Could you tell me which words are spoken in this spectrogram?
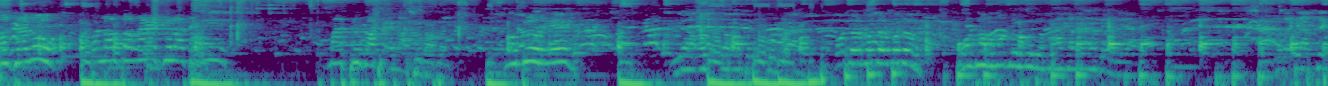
Ya, Noganu, penontonnya gula tinggi. Maju bapak, maju bapak. Mundur ya. Ya, oke, bapak mundur. Mundur, mundur, mundur. Mundur, mundur, mundur. Penontonnya mundur ya. Udah asik.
